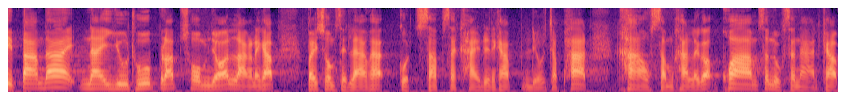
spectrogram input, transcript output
ติดตามได้ใน YouTube รับชมย้อนหลังนะครับ ไปชมเสร็จแล้วครับกด Subscribe ด้วยนะครับ เดี๋ยวจะพลาดข่าวสำคัญแล้วก็ความสนุกสนานครับ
